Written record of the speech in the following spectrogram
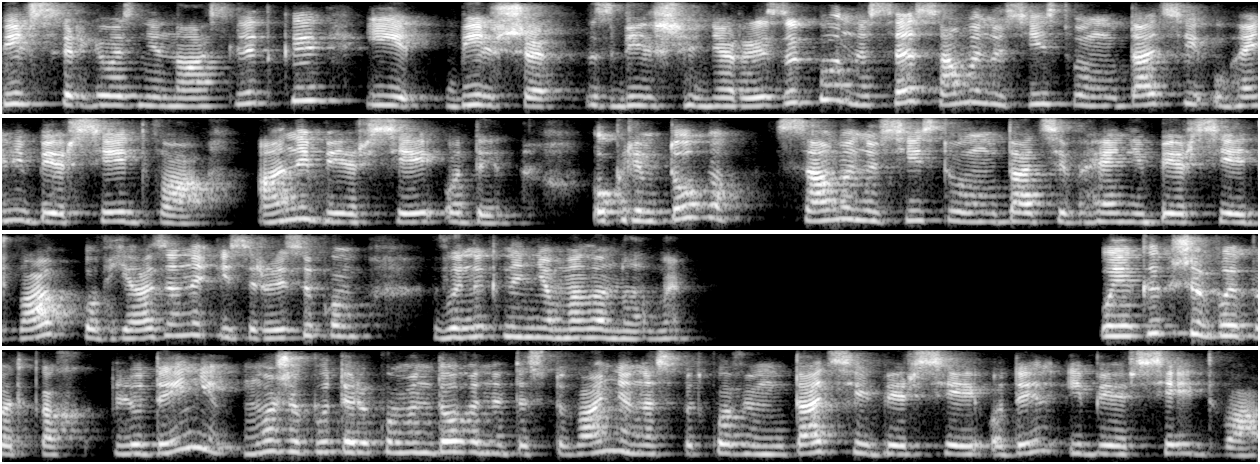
більш серйозні наслідки і більше збільшення ризику несе саме носійство мутацій у гені BRCA2, а не BRCA1. Окрім того, саме носійство мутацій в гені BRCA2 пов'язане із ризиком виникнення меланоми. У яких же випадках людині може бути рекомендоване тестування на спадкові мутації BRCA1 і BRCA2?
